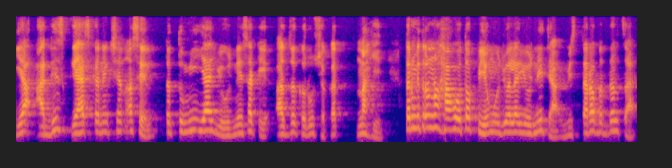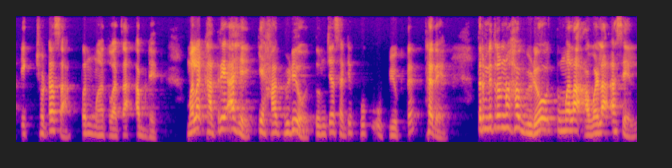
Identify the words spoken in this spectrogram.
या आधीच गॅस कनेक्शन असेल तर तुम्ही या योजनेसाठी अर्ज करू शकत नाही. तर मित्रांनो हा होता पीएम उज्ज्वला योजनेच्या विस्ताराबद्दलचा एक छोटासा पण महत्त्वाचा अपडेट मला खात्री आहे की हा व्हिडिओ तुमच्यासाठी खूप उपयुक्त ठरेल. तर मित्रांनो हा व्हिडिओ तुम्हाला आवडला असेल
